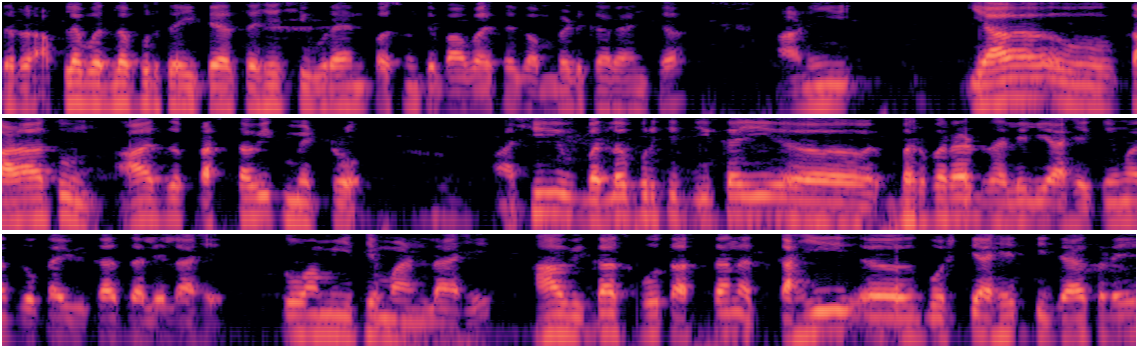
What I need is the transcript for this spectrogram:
तर आपल्या बदलापूरचा इतिहास आहे शिवरायांपासून ते बाबासाहेब आंबेडकरांच्या. आणि या काळातून आज प्रास्ताविक मेट्रो अशी बदलापूरची जी काही भरभराट झालेली आहे किंवा जो काही विकास झालेला आहे तो आम्ही इथे मांडला आहे. हा विकास होत असतानाच काही गोष्टी आहेत की ज्याकडे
